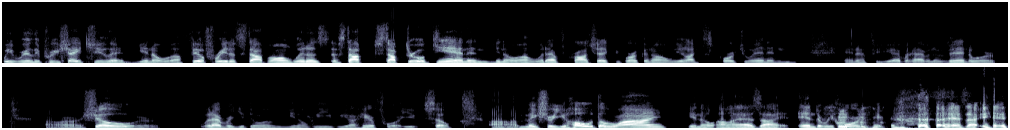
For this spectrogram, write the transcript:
we really appreciate you and you know uh, feel free to stop on with us to stop stop through again and you know uh, whatever project you're working on we like to support you in it. And, and if you ever have an event or or a show or whatever you're doing you know we we are here for you so uh, make sure you hold the line you know uh, as i end the recording as i end,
